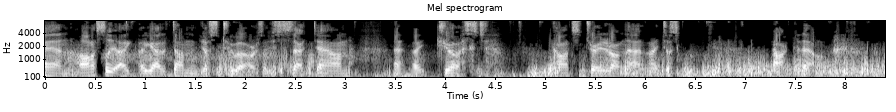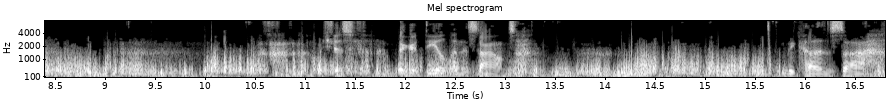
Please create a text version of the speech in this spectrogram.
And honestly, I, I, got it done in just two hours. I sat down and I just concentrated on that and I just knocked it out. Which is a bigger deal than it sounds. because uh,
